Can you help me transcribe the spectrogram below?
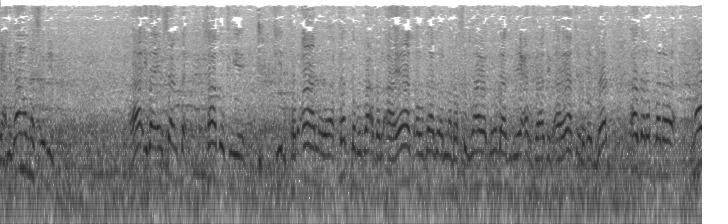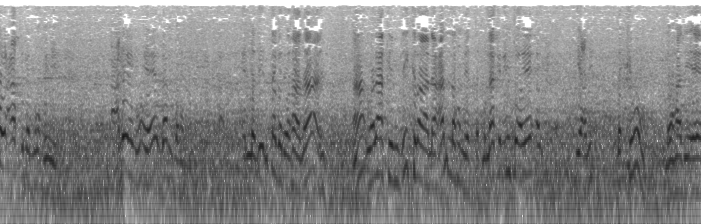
يعني ما هم مسؤولين. ها إذا إنسان خاضوا في في القرآن وكذبوا بعض الآيات أو قالوا أن الرسول ما مو لازم يعرف هذه الآيات ذلك هذا ربنا ما يعاقب المؤمنين. عليهم ذنبهم. الذين انتقدوا هذا ها؟ ولكن ذكرى لعلهم يتقون. لكن أنتم إيه؟ يعني ذكروهم. لو هذه إيه؟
